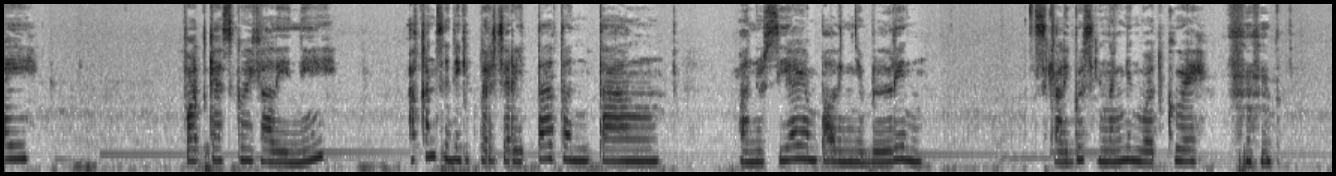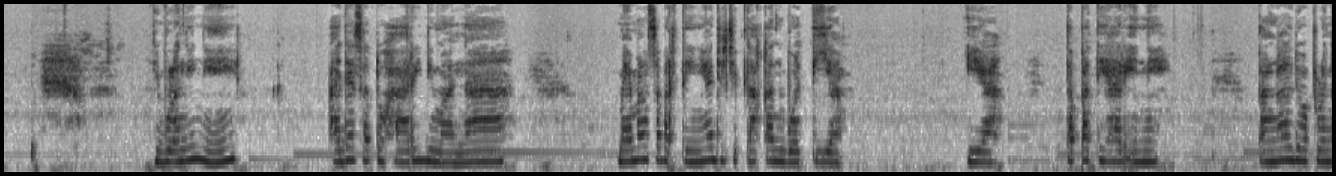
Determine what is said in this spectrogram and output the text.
Hai, podcast gue kali ini akan sedikit bercerita tentang manusia yang paling nyebelin, sekaligus nyenengin buat gue. di bulan ini, ada satu hari di mana memang sepertinya diciptakan buat dia. Iya, tepat di hari ini. Tanggal 26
